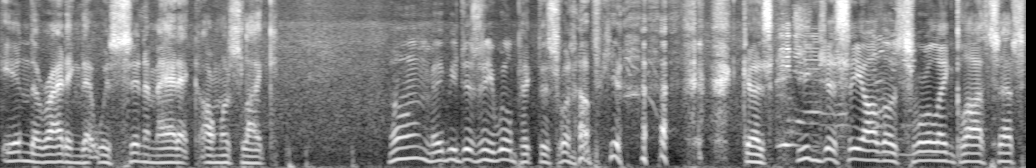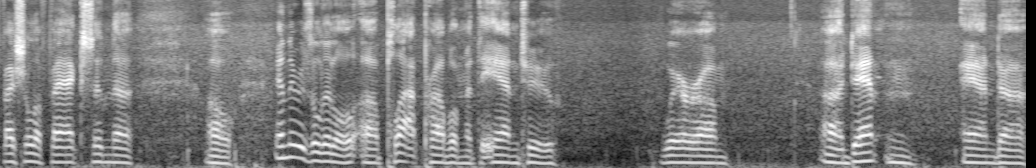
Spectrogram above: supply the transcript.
in the writing that was cinematic, almost like, oh, maybe Disney will pick this one up, because you can just see all those swirling cloths, sets, special effects, and the oh, and there is a little uh, plot problem at the end too, where um, uh, Danton and uh,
